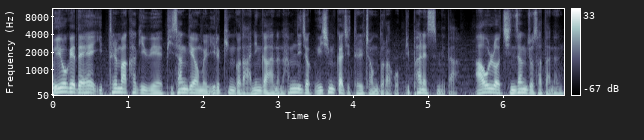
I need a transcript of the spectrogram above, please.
의혹에 대해 입틀막하기 위해 비상계엄을 일으킨 것 아닌가 하는 합리적 의심까지 들 정도라고 비판했습니다. 아울러 진상조사단은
